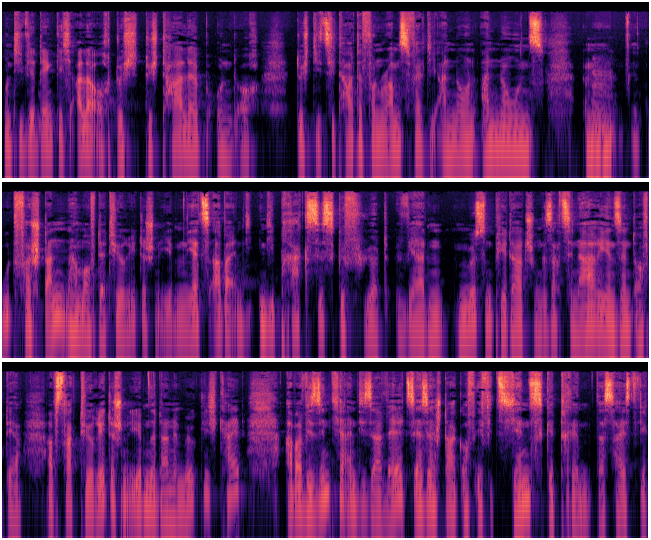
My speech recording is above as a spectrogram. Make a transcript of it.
und die wir, denke ich, alle auch durch, durch Taleb und auch durch die Zitate von Rumsfeld, die Unknown Unknowns, ähm, mhm. gut verstanden haben auf der theoretischen Ebene, jetzt aber in die, in die Praxis geführt werden müssen. Peter hat schon gesagt, Szenarien sind auf der abstrakt-theoretischen Ebene da eine Möglichkeit, aber wir sind ja in dieser Welt sehr, sehr stark auf Effizienz getrimmt. Das heißt, wir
